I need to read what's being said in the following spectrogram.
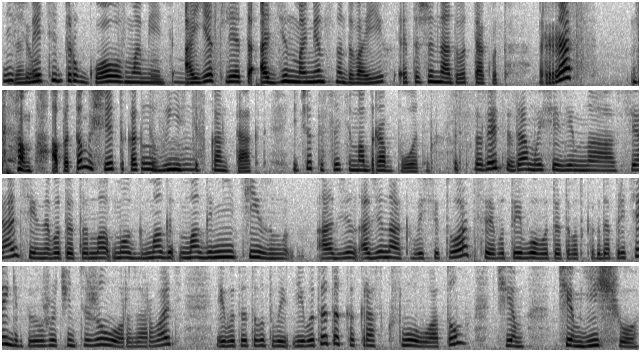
Несет. Заметить другого в моменте. Mm -hmm. А если это один момент на двоих, это же надо вот так вот раз, там, а потом еще это как-то угу. вынести в контакт и что-то с этим обработать. Представляете, да, мы сидим на сеансе, и на вот это магнетизм один, одинаковой ситуации, вот его вот это вот, когда притягивает, это уже очень тяжело разорвать, и вот это вот, и вот это как раз к слову о том, чем, чем еще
